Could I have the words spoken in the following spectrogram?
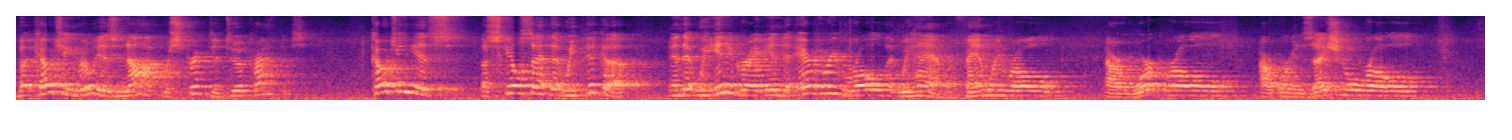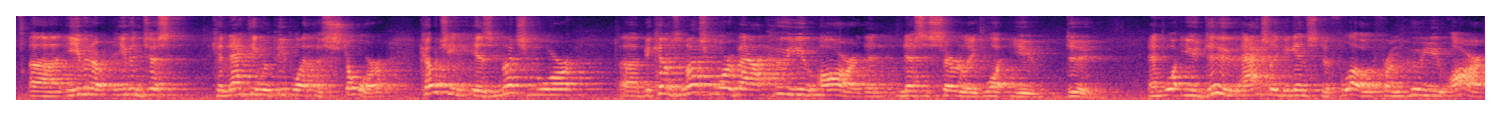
But coaching really is not restricted to a practice. Coaching is a skill set that we pick up and that we integrate into every role that we have our family role, our work role, our organizational role, uh, even, even just connecting with people at the store. Coaching is much more, uh, becomes much more about who you are than necessarily what you do. And what you do actually begins to flow from who you are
